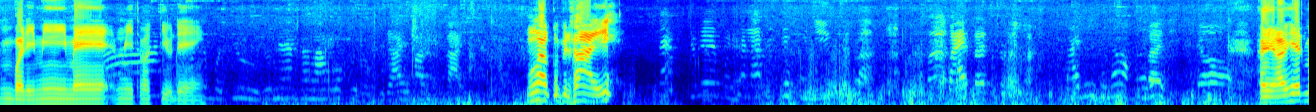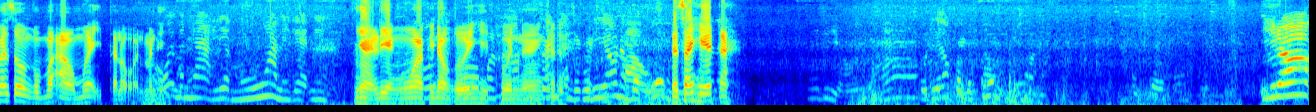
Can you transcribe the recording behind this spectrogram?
มันบไดมีแม่มีแตัวพักติ้วแดงมึงเอากูเป็นไผ่ไปไปไปดีพี่น้องเลยให้เอาเฮ็ดมาส่งกับว่าเอาเมื่อยตลอดมันนี่โอ้ ยมันยากเลี้ยงงัวนี่แหละนี่อย่าเลี้ยงงัวพี่น้องเอ้ยเห็ดเพิ่นนะก็ได้ตัวเดียวนะบ่กุ้มแล้วใส่เฮ็ดนะตัวเดียวก็บ่กุ้มอีดอก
